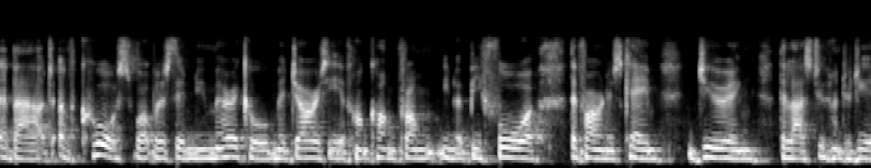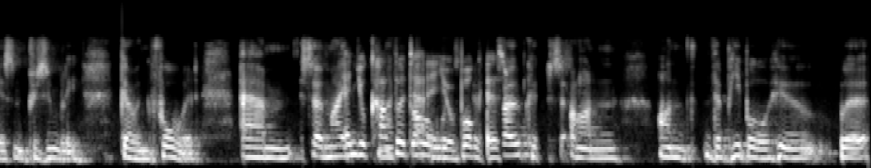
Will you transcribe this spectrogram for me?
about, of course, what was the numerical majority of Hong Kong from, you know, before the foreigners came, during the last 200 years, and presumably going forward. Um, so my and you covered that in your book as focus on on the people who were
